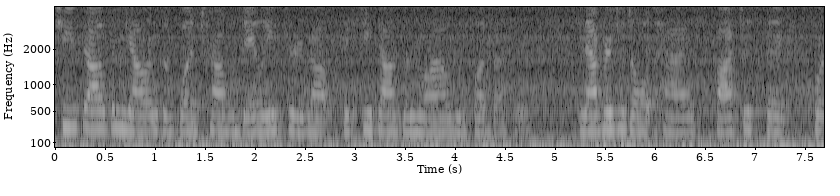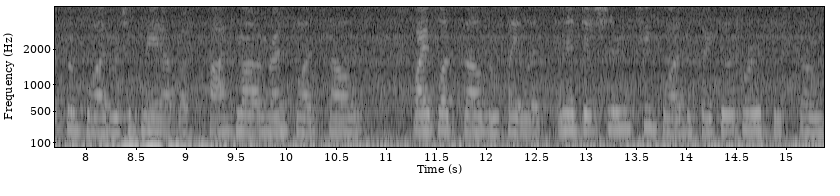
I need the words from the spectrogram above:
2,000 gallons of blood travel daily through about 60,000 miles of blood vessels. An average adult has 5 to 6 quarts of blood, which is made up of plasma, red blood cells, white blood cells, and platelets. In addition to blood, the circulatory system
